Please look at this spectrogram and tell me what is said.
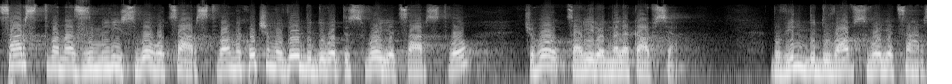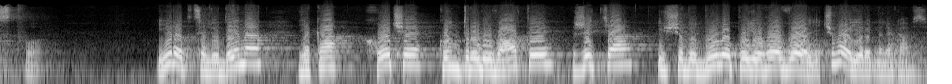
царства на землі свого царства. Ми хочемо вибудувати своє царство. Чого цар Ірод налякався? Бо він будував своє царство. Ірод це людина, яка хоче контролювати життя і щоб було по його волі. Чого Ірод налякався?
